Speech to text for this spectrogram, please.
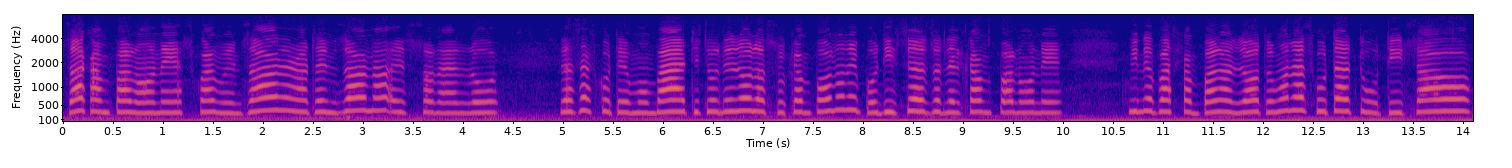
sta campanone, in zona, e sonello. Adesso ascolteremo un battito di loro sul campanone e poi discesa del campanone quindi per campana di buon ascolto a tutti, ciao!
